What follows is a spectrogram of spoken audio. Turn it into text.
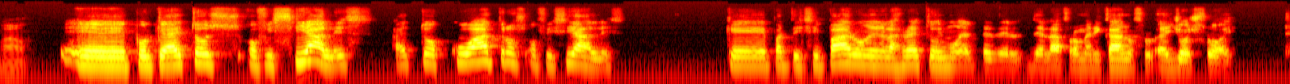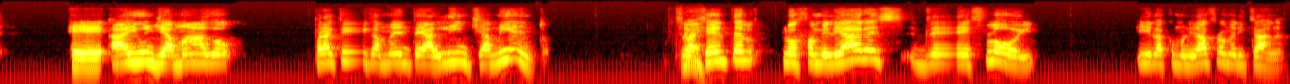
Wow. Eh, porque a estos oficiales, a estos cuatro oficiales que participaron en el arresto y muerte del, del afroamericano eh, George Floyd, eh, hay un llamado prácticamente al linchamiento. Sí. La gente, los familiares de Floyd y la comunidad afroamericana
